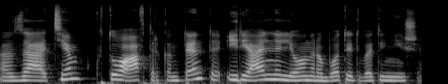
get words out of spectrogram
за тем, кто автор контента и реально ли он работает в этой нише.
